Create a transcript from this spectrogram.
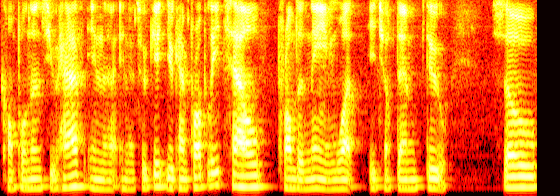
components you have in a, in a toolkit. You can probably tell from the name what each of them do. So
